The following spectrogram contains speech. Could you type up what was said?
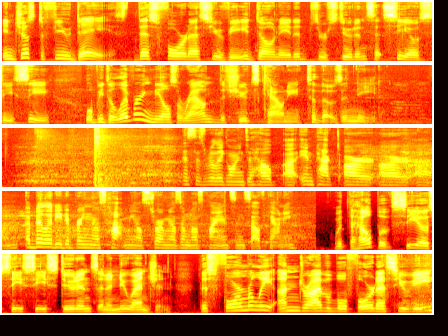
In just a few days, this Ford SUV, donated through students at COCC, will be delivering meals around the Deschutes County to those in need. This is really going to help uh, impact our, our um, ability to bring those hot meals to our Meals on Wheels clients in South County. With the help of COCC students and a new engine, this formerly undrivable Ford SUV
